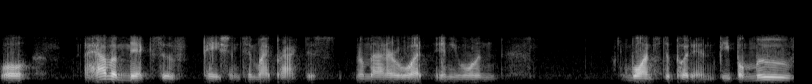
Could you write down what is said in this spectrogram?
Well, I have a mix of patients in my practice, no matter what anyone wants to put in. People move,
